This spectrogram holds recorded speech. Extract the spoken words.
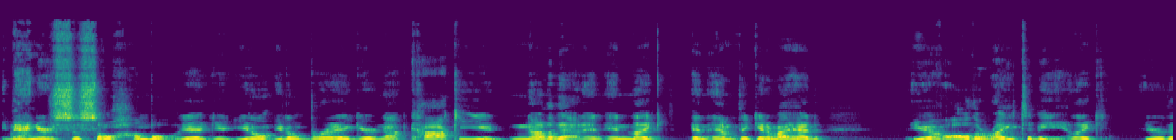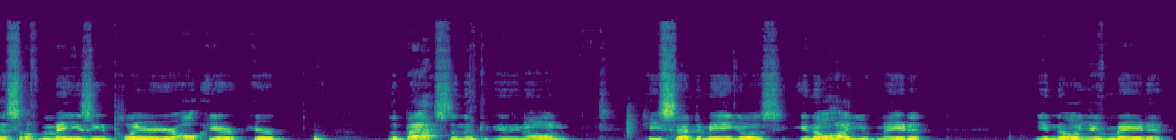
man, you're just so humble. Yeah, you, you don't you don't brag. You're not cocky. You, none of that. And and like, and, and I'm thinking in my head, you have all the right to be. Like, you're this amazing player. You're all you're you're the best. And the you know, and he said to me, he goes, you know how you've made it. You know you've made it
